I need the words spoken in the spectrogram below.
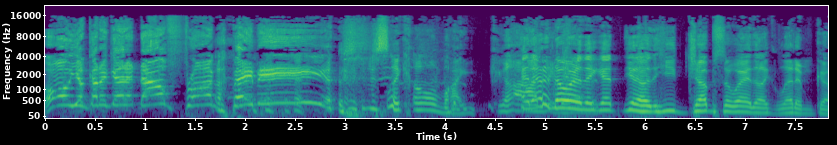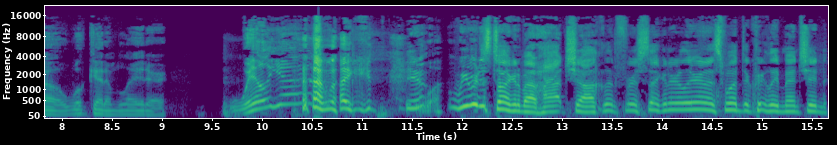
oh, you're gonna get it now, frog baby. Just like, oh my god! And out of nowhere, they get you know he jumps away. They're like, "Let him go. We'll get him later." will you? I'm like, You know, we were just talking about hot chocolate for a second earlier, and I just wanted to quickly mention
